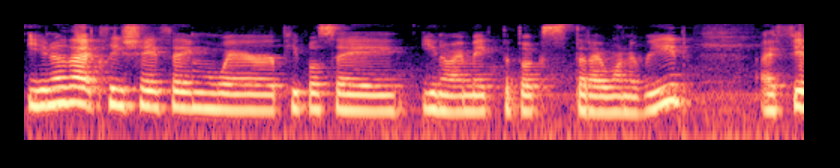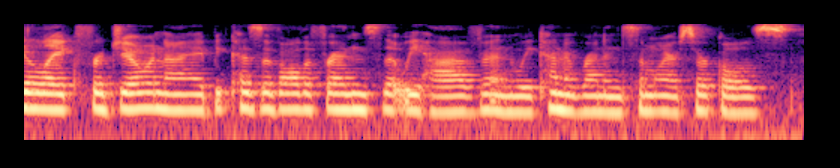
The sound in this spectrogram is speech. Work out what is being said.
you know that cliche thing where people say, you know, I make the books that I want to read. I feel like for Joe and I, because of all the friends that we have and we kind of run in similar circles,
